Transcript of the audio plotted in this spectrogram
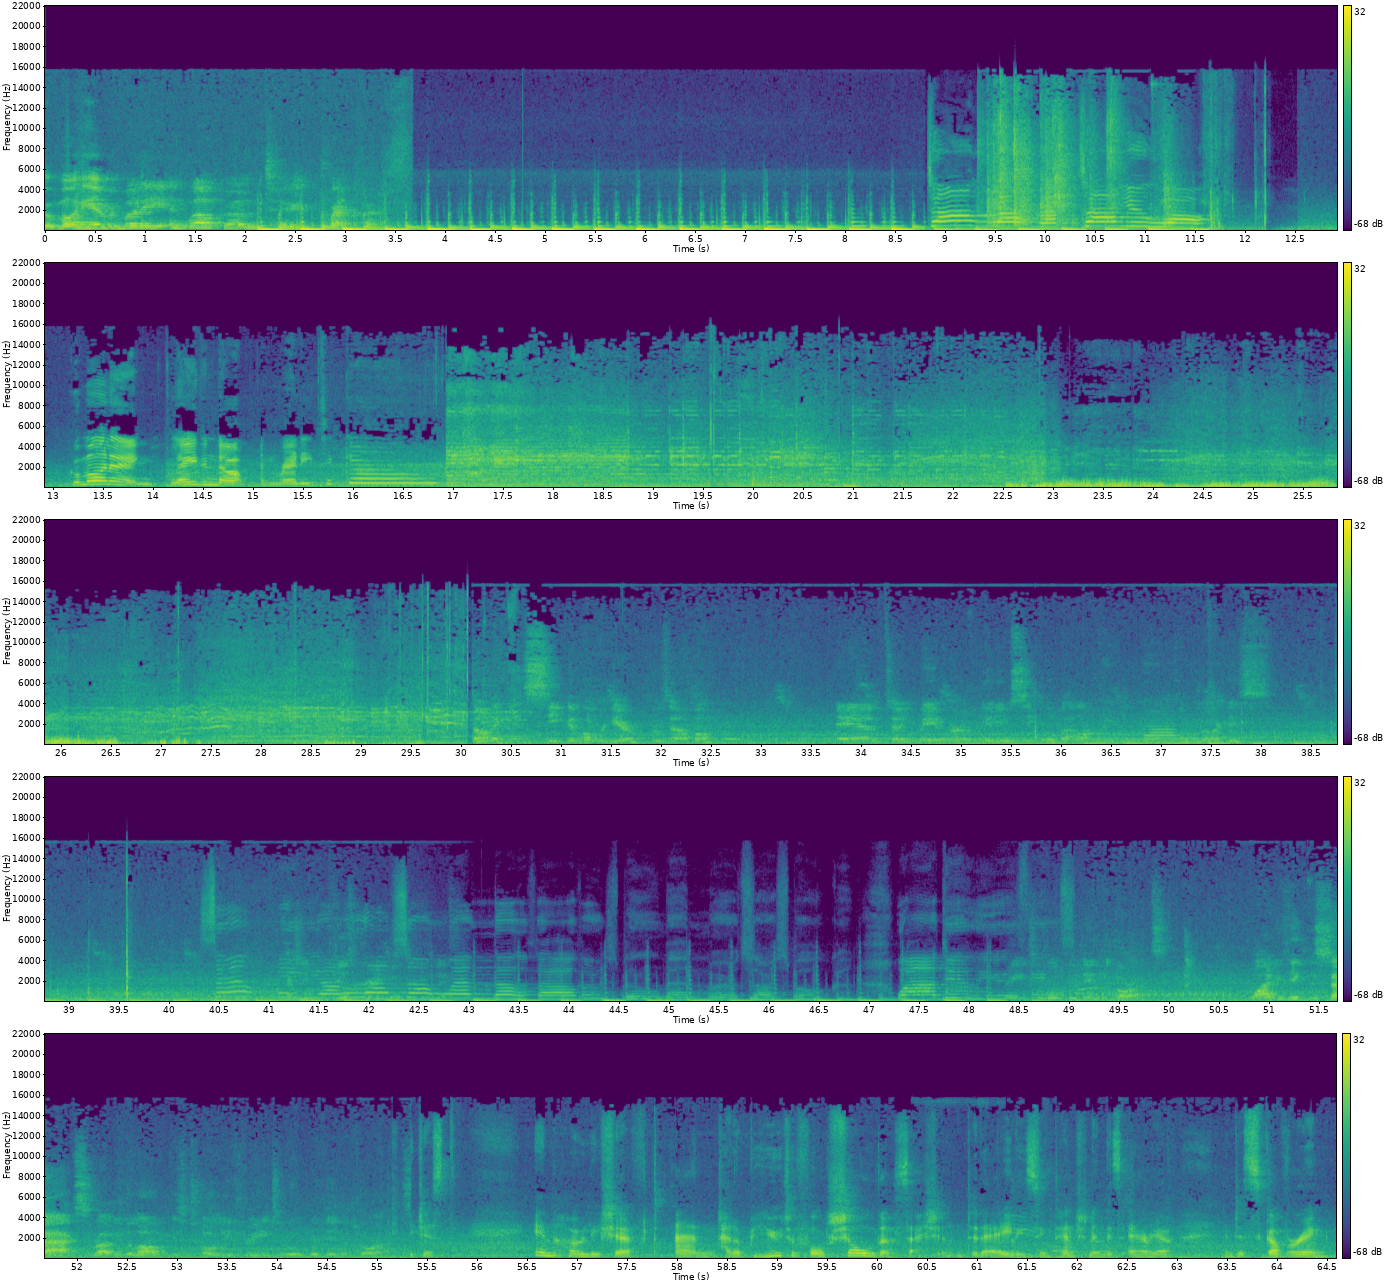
Good morning everybody and welcome to breakfast. Good morning! Ladened up and ready to go. Thorax. Why do you think the sac surrounding the lung is totally free to move within the thorax? Just in Holy Shift and had a beautiful shoulder session today, releasing tension in this area and discovering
